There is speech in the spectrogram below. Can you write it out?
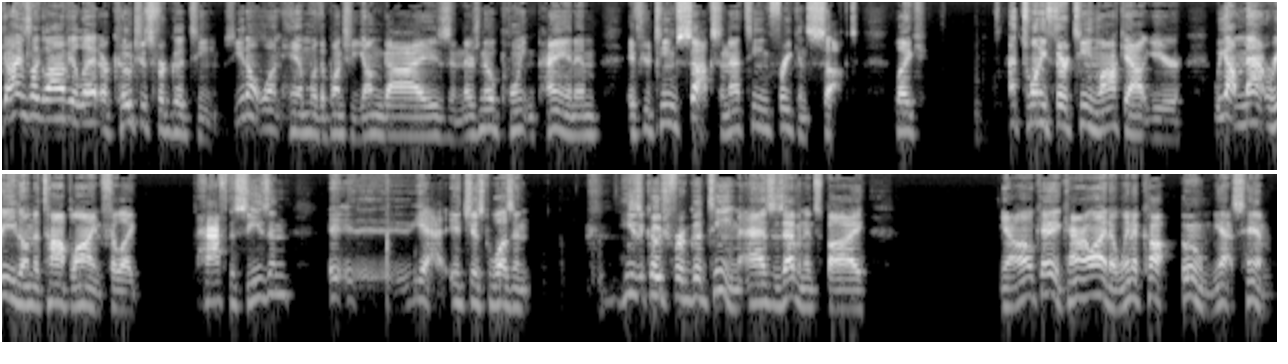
guys like Laviolette are coaches for good teams. You don't want him with a bunch of young guys, and there's no point in paying him if your team sucks, and that team freaking sucked. Like that 2013 lockout year, we got Matt Read on the top line for like half the season. It, it, yeah, it just wasn't. He's a coach for a good team, as is evidenced by, know, okay, Carolina win a cup, boom, yes, him.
